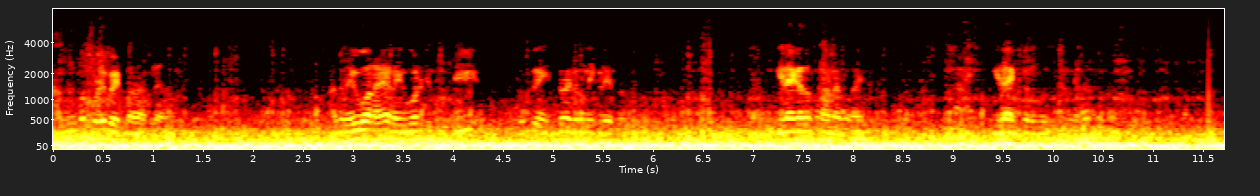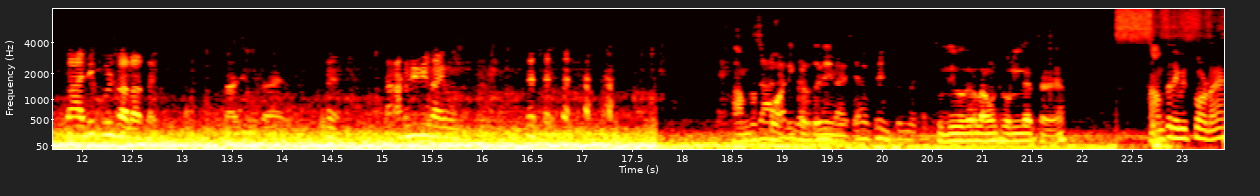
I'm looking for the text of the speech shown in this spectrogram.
अजून पण पुढे भेटणार आपल्याला. आज रविवार आहे. रविवारची सुट्टी लोक एन्जॉय करायला इकडे येतात. गिरायकाचा फोन आला बघा. गिरायक करून गाडी खुश झाला असेल. दाजी कुठं आहे आम्ही बी नाही म्हणून. आमचा स्पॉट इकडचं नेहमीचा. टेन्शन नाही. चुली वगैरे लावून ठेवलेल्या आहेत सगळ्या. हा आमचा नेहमी स्पॉट आहे.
